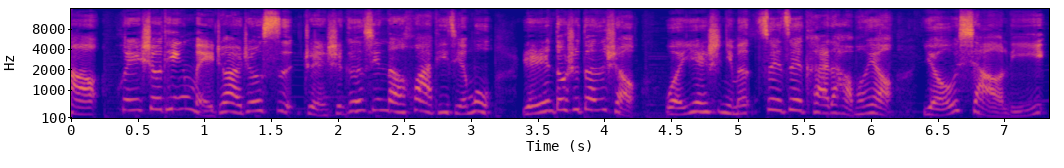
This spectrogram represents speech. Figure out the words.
好，欢迎收听每周二、周四准时更新的话题节目《人人都是段子手》，我依然是你们最最可爱的好朋友有小黎。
